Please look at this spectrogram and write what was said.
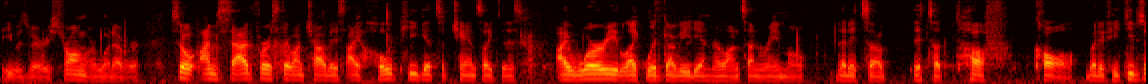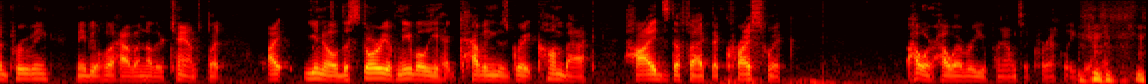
he was very strong or whatever. So I'm sad for Esteban Chavez. I hope he gets a chance like this. I worry, like with Gaviria and Milan San Remo, that it's a it's a tough call. But if he keeps improving, maybe he'll have another chance. But I, you know, the story of Nibali having this great comeback hides the fact that Kruijswijk, or however you pronounce it correctly, damn it,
